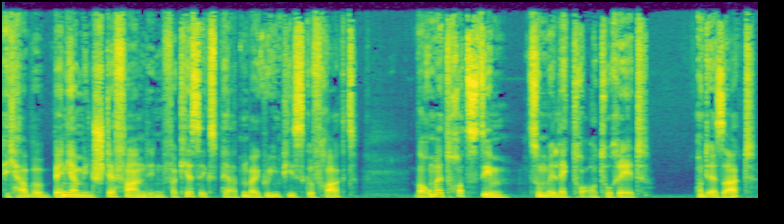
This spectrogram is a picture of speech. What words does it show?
Ich habe Benjamin Stephan, den Verkehrsexperten bei Greenpeace, gefragt, warum er trotzdem zum Elektroauto rät. Und er sagt,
